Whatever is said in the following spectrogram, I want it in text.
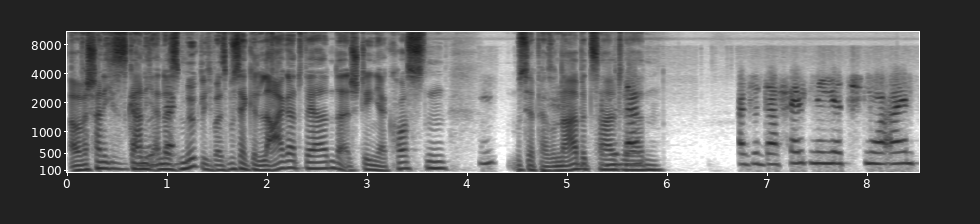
Aber wahrscheinlich ist es gar Also nicht anders möglich, weil es muss ja gelagert werden, da entstehen ja Kosten, Mhm. muss ja Personal bezahlt Also da- werden. Also da fällt mir jetzt nur ein,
